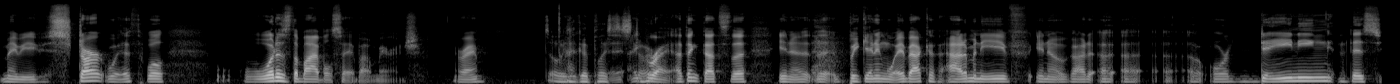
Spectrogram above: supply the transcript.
maybe start with well, what does the Bible say about marriage, right? It's always a good place to Uh, start. Right. I think that's the you know the beginning way back with Adam and Eve. You know, God uh, uh, uh, ordaining this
